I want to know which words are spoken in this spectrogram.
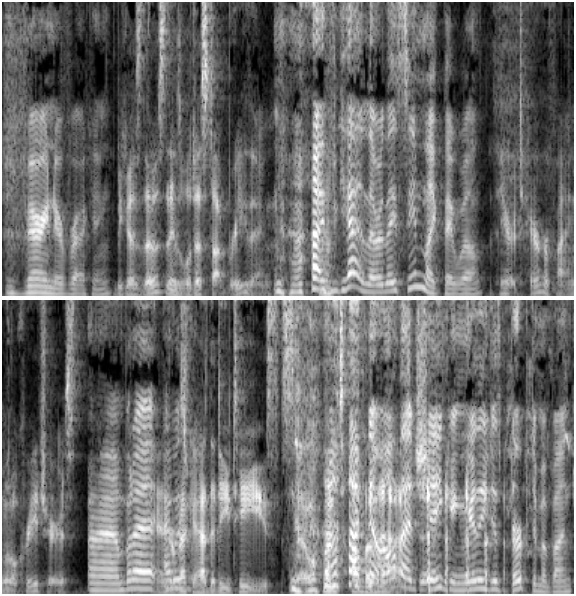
very nerve wracking. because those things will just stop breathing. yeah, or they seem like they will. they are terrifying little creatures. Um, but I, And I was Rebecca had the DTs, so on top of know that, all that shaking really just burped him a bunch.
